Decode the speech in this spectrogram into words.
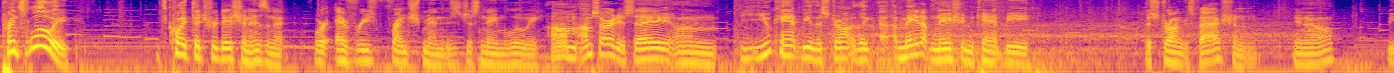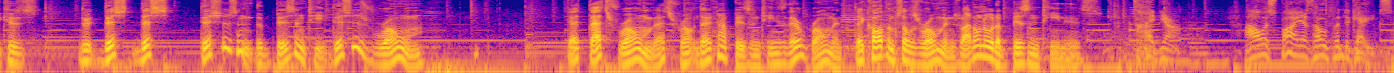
Prince Louis! It's quite the tradition, isn't it? Where every Frenchman is just named Louis. Um, I'm sorry to say, um, you can't be the strong, like, a made-up nation can't be the strongest faction, you know? Because th- this, this, this isn't the Byzantine, this is Rome. That, that's Rome, that's Rome, they're not Byzantines, they're Roman. They call themselves Romans, but I don't know what a Byzantine is. Très bien. Our spy has opened the gates.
